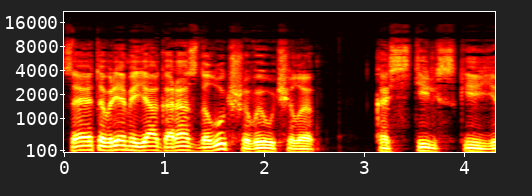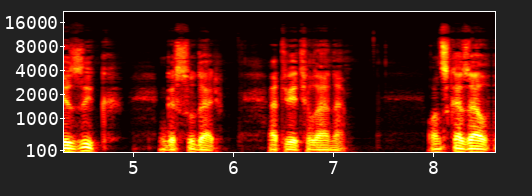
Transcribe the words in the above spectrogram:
За это время я гораздо лучше выучила кастильский язык, государь, — ответила она. Он сказал,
